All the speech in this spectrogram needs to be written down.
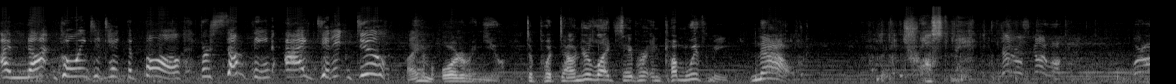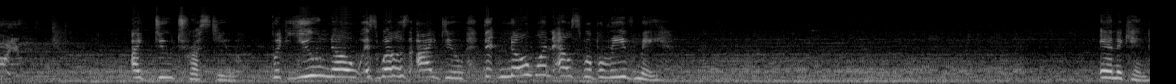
I'm not going to take the fall for something I didn't do. I am ordering you to put down your lightsaber and come with me. Now! Trust me. General Skywalker, where are you? I do trust you. But you know as well as I do that no one else will believe me. Anakin,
